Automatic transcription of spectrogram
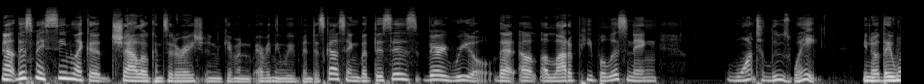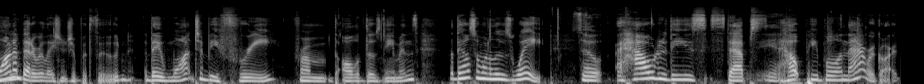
Now, this may seem like a shallow consideration given everything we've been discussing, but this is very real that a, a lot of people listening want to lose weight. You know, they mm-hmm. want a better relationship with food. They want to be free from all of those demons, but they also want to lose weight. So, how do these steps yeah. help people in that regard?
